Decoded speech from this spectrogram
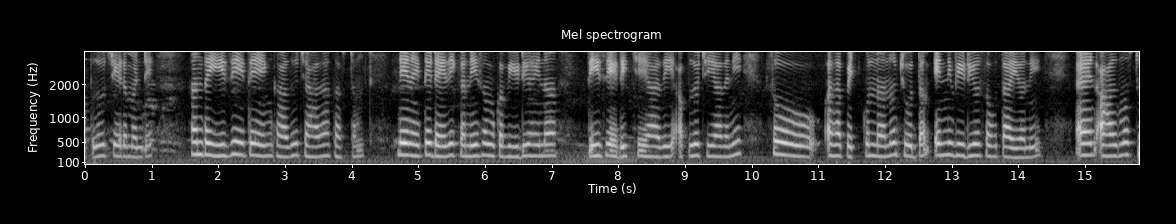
అప్లోడ్ చేయడం అంటే అంత ఈజీ అయితే ఏం కాదు చాలా కష్టం. నేనైతే డైలీ కనీసం ఒక వీడియో అయినా తీసి ఎడిట్ చేయాలి అప్లోడ్ చేయాలని. సో అలా పెట్టుకున్నాను. చూద్దాం ఎన్ని వీడియోస్ అవుతాయో అని అండ్ ఆల్మోస్ట్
